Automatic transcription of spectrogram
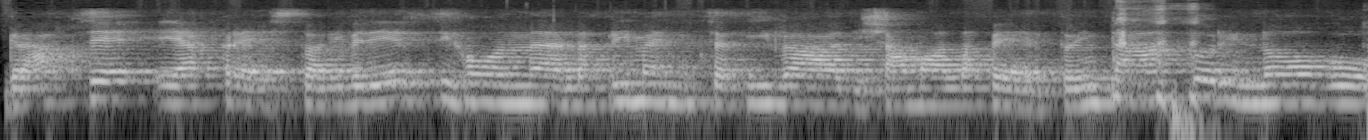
Grazie e a presto, arrivederci con la prima iniziativa diciamo all'aperto. Intanto rinnovo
